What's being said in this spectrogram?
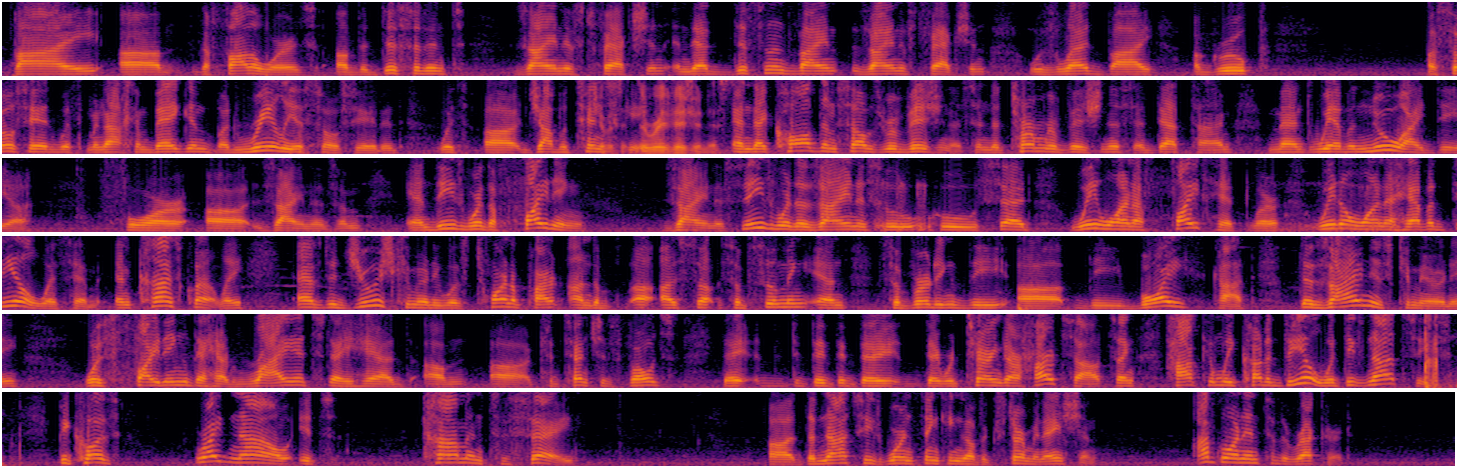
by uh, the followers of the dissident Zionist faction. And that dissident Zionist faction was led by a group associated with Menachem Begin, but really associated with uh, Jabotinsky. The revisionists. And they called themselves revisionists. And the term revisionist at that time meant we have a new idea for uh, Zionism. And these were the fighting Zionists. These were the Zionists who, who said, we want to fight Hitler. We don't want to have a deal with him. And consequently, as the Jewish community was torn apart on the uh, uh, sub- subsuming and subverting the uh, the boycott, the Zionist community was fighting. They had riots. They had um, uh, contentious votes. They, they, they, they, they were tearing their hearts out, saying, "How can we cut a deal with these Nazis?" Because right now it's common to say uh, the Nazis weren't thinking of extermination. I've gone into the record.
